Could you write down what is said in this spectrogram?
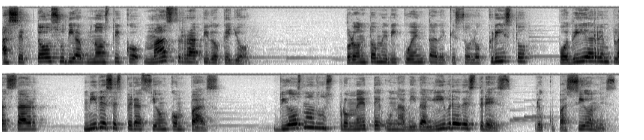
Aceptó su diagnóstico más rápido que yo. Pronto me di cuenta de que solo Cristo podía reemplazar mi desesperación con paz. Dios no nos promete una vida libre de estrés, preocupaciones.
